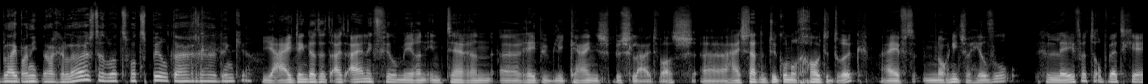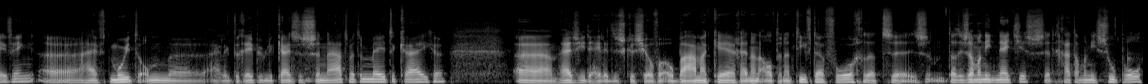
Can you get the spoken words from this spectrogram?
blijkbaar niet naar geluisterd. Wat, wat speelt daar, uh, denk je? Ja, ik denk dat het uiteindelijk veel meer een intern uh, republikeins besluit was. hij staat natuurlijk onder grote druk. Hij heeft nog niet zo heel veel geleverd op wetgeving. hij heeft moeite om eigenlijk de Republikeinse Senaat met hem mee te krijgen. Hij ziet de hele discussie over Obamacare en een alternatief daarvoor. Dat, uh, is, dat is allemaal niet netjes. Het gaat allemaal niet soepel.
